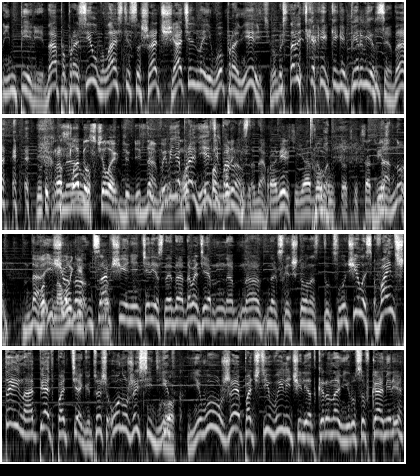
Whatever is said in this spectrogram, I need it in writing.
империей, да, попросил власти США тщательно его проверить. Вы представляете, какая, какая перверсия, да? Ну так расслабился человек. де- действительно. вы меня проверьте, пожалуйста, да. Проверьте, я должен, Вот. сказать, Да, ну, да, Вот еще одно вот. Сообщение интересное, да, давайте, м, а, так сказать, что у нас тут случилось. Вайнштейна опять подтягивают, потому что он уже сидит, Как? его уже почти вылечили от коронавируса в камере,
